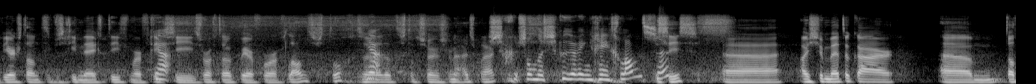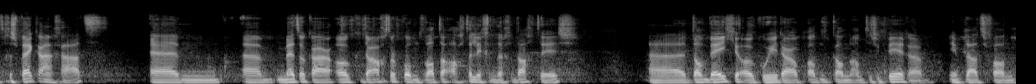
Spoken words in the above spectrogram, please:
weerstand is misschien negatief, maar frictie zorgt ook weer voor glans, toch? Zo, ja. Dat is toch zo'n zo uitspraak? Zonder schuring geen glans. Precies. Uh, als je met elkaar um, dat gesprek aangaat en um, met elkaar ook erachter komt wat de achterliggende gedachte is, uh, dan weet je ook hoe je daarop kan anticiperen. In plaats van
